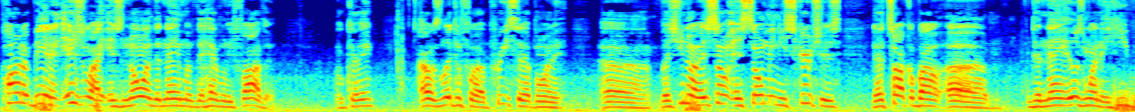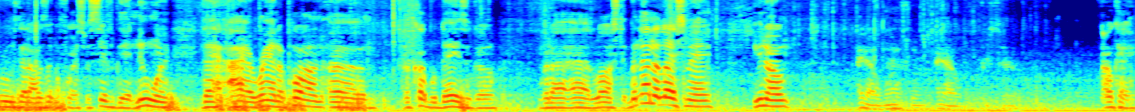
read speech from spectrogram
Part of being an Israelite is knowing the name of the Heavenly Father. Okay, I was looking for a precept on it, uh, but you know, it's so it's so many scriptures that talk about um the name. It was one in Hebrews that I was looking for specifically, a new one that I ran upon um a couple days ago, but I, I lost it. But nonetheless, man, you know, I got one for, I got one sure. okay,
